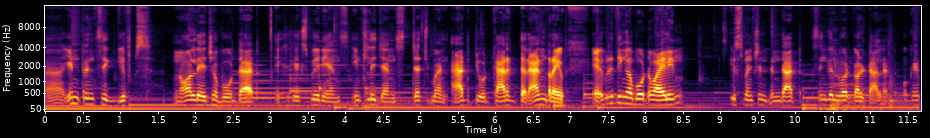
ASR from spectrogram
uh, intrinsic gifts knowledge about that experience intelligence judgment attitude character and drive. Everything about violin is mentioned in that single word called talent okay?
